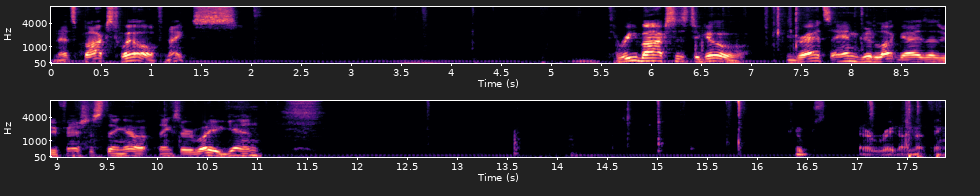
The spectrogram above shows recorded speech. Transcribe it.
And that's box 12. Nice. Three boxes to go. Congrats and good luck, guys, as we finish this thing out. Thanks, everybody, again. Oops, got it right on that thing.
